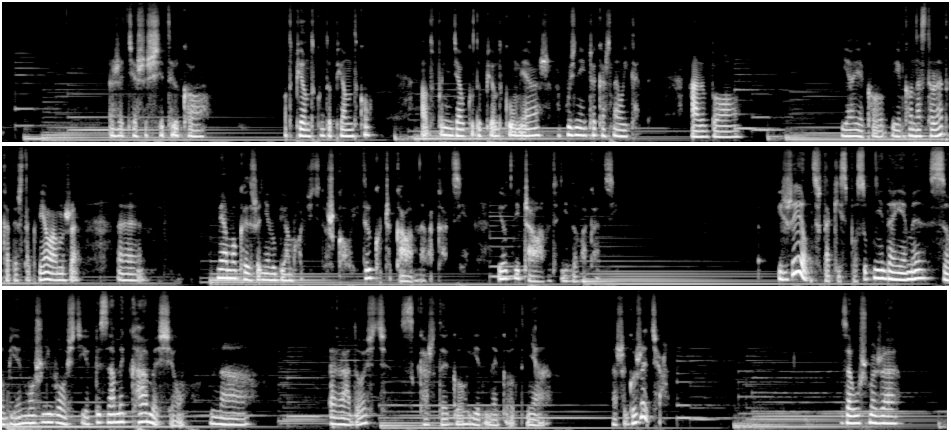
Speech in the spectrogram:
Że cieszysz się tylko od piątku do piątku, a od poniedziałku do piątku umierasz, a później czekasz na weekend. Albo ja jako, jako nastolatka też tak miałam, że e, miałam okres, że nie lubiłam chodzić do szkoły i tylko czekałam na wakacje i odliczałam dni do wakacji. I żyjąc w taki sposób, nie dajemy sobie możliwości, jakby zamykamy się na radość z każdego jednego dnia naszego życia. Załóżmy, że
